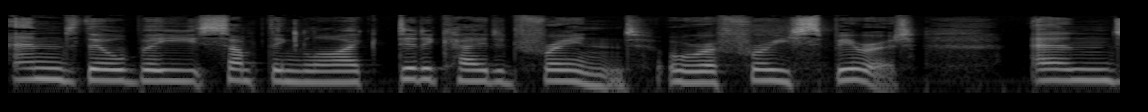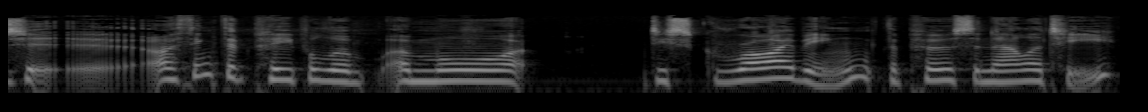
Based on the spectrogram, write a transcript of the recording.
and there'll be something like dedicated friend or a free spirit. And uh, I think that people are, are more describing the personality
